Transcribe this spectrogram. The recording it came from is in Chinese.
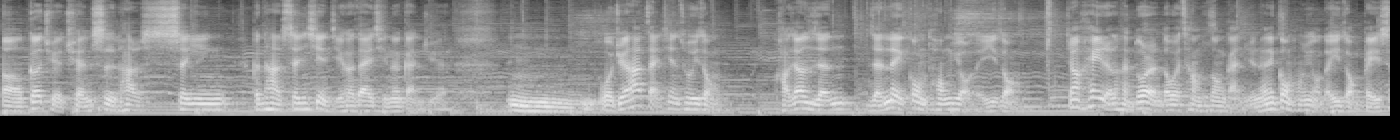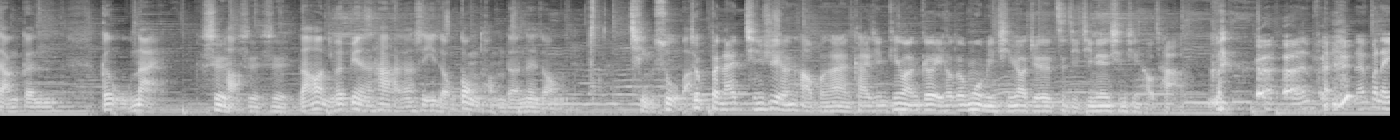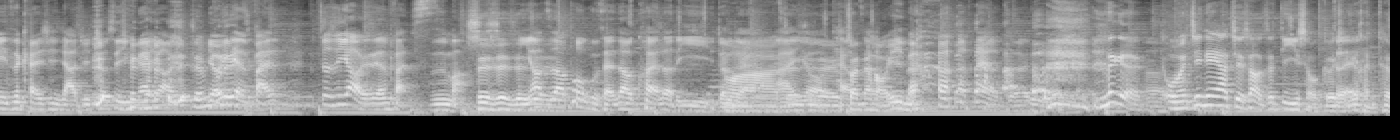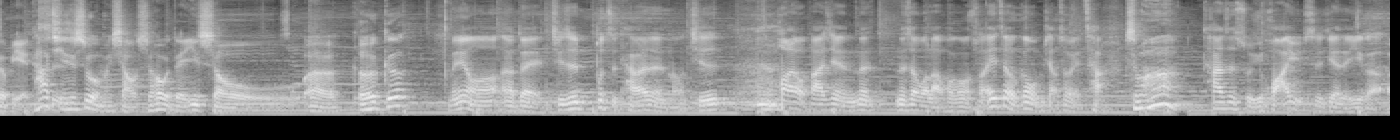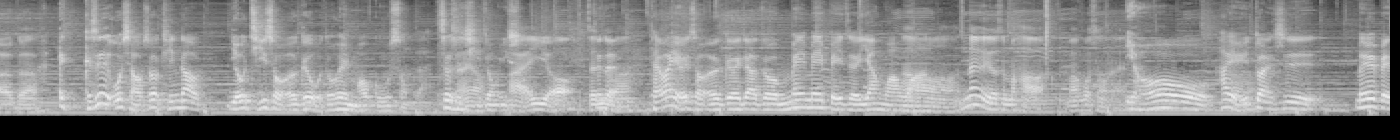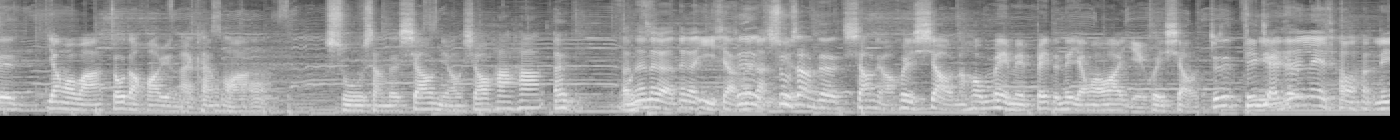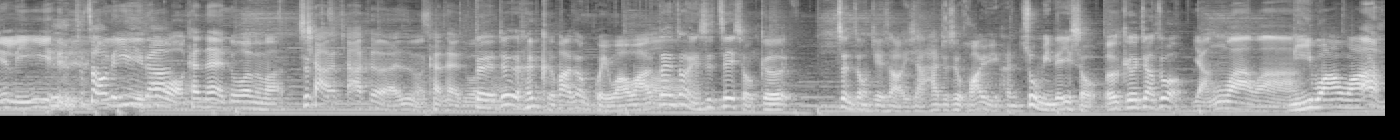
呃歌曲的诠释，他的声音跟他的声线结合在一起那感觉，嗯，我觉得他展现出一种。好像人人类共通有的一种，像黑人很多人都会唱出这种感觉，人类共同有的一种悲伤跟跟无奈，是是是，然后你会变成他好像是一种共同的那种倾诉吧。就本来情绪很好，本来很开心，听完歌以后都莫名其妙觉得自己今天心情好差。人人不能一直开心下去，就是应该要有一点烦。就是要有点反思嘛，是是是，你要知道痛苦才知道快乐的意义，对不对？哎呦，赚的好硬啊！太有哲理。那个，我们今天要介绍的这第一首歌其实很特别，它其实是我们小时候的一首呃儿歌。没有呃，对，其实不止台湾人哦，其实后来我发现，那那时候我老婆跟我说，哎，这首歌我们小时候也唱。什么？它是属于华语世界的一个儿歌，哎，可是我小时候听到有几首儿歌，我都会毛骨悚然，这是其中一首。哎呦，真的吗？台湾有一首儿歌叫做《妹妹背着洋娃娃》，哦，那个有什么好毛骨悚然？有，它有一段是妹妹背着洋娃娃走到花园来看花，树上的小鸟笑哈哈，哎。反正那个那个意象，就是树上的小鸟会笑，然后妹妹背的那洋娃娃也会笑，就是听起来就是那种灵灵异，超灵异的。我看太多了吗？恰恰克还是什么？看太多。对，就是很可怕这种鬼娃娃。但是重点是这首歌，郑重介绍一下，它就是华语很著名的一首儿歌，叫做《洋娃娃》、泥娃娃、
